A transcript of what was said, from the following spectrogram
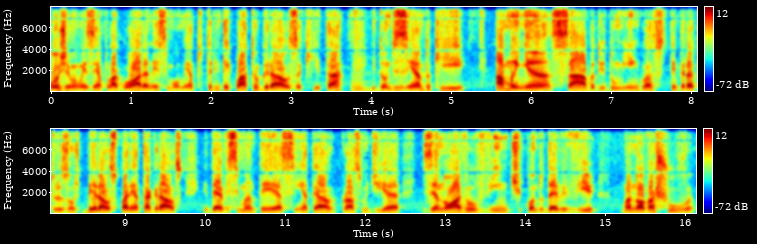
Hoje, um exemplo agora, nesse momento, 34 graus aqui, tá? Uhum. E estão dizendo que amanhã, sábado e domingo, as temperaturas vão beirar os 40 graus e deve se manter assim até o próximo dia 19 ou 20, quando deve vir uma nova chuva.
